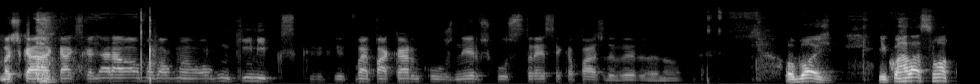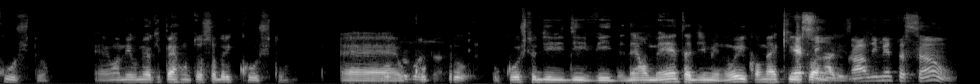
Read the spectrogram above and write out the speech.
mas cá, cá se calhar há uma, alguma, algum químico que, que, vai para a carne com os nervos, com o stress, é capaz de haver. Não? Ô, Boge, e com relação a custo? É um amigo meu que perguntou sobre custo. É, o, custo o custo de, de vida, né? Aumenta, diminui? Como é que é tu assim, analisa? A alimentação,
